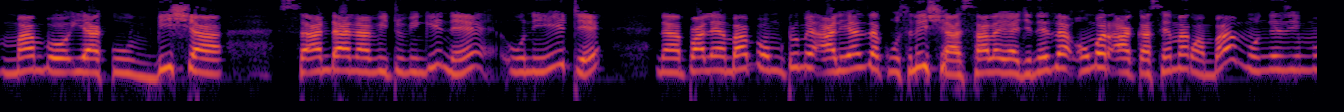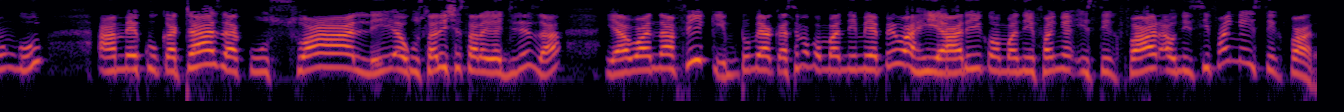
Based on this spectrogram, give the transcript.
mambo ya kuvisha sanda na vitu vingine uniite na pale ambapo mtume alianza kuwasilisha sala ya jeneza umar akasema kwamba mwenyezi mungu amekukataza kuswali au kusalisha sala ya jeneza ya wanafiki. Mtume akasema kwamba nimepewa hiari kwamba nifanye istighfar au nisifanye istighfar.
